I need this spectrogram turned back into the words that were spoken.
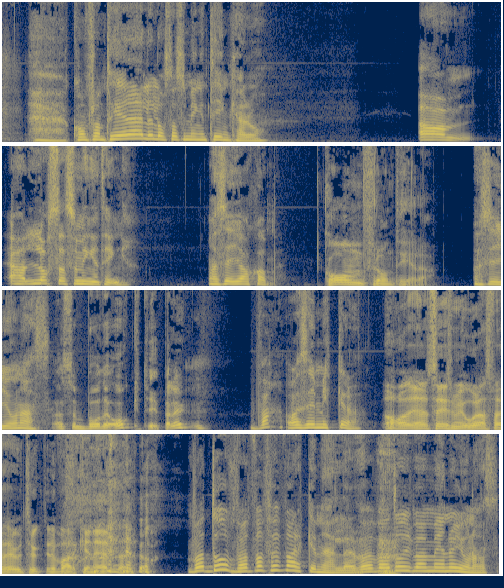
Konfrontera eller låtsas som ingenting, Karo? Ja, ja, låtsas som ingenting. Vad säger Jakob? Konfrontera. Vad säger Jonas? Alltså både och typ, eller? Va? Och vad säger Micke då? Ja, jag säger som Jonas, fast jag uttryckte det varken eller. Vadå? Vad, varför varken eller? Vad, vadå, vad menar du Jonas?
